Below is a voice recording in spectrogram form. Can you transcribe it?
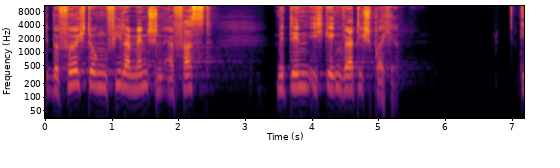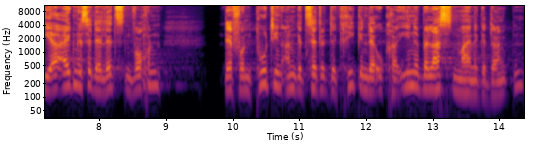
die Befürchtungen vieler Menschen erfasst, mit denen ich gegenwärtig spreche. Die Ereignisse der letzten Wochen, der von Putin angezettelte Krieg in der Ukraine belasten meine Gedanken.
